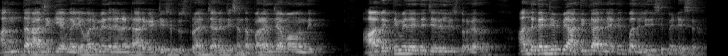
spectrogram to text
అంత రాజకీయంగా ఎవరి మీదనైనా టార్గెట్ చేసి దుష్ప్రచారం చేసేంత పరంజామా ఉంది. ఆ వ్యక్తి మీద అయితే చర్యలు తీసుకోరు కదా. అందుకని చెప్పి ఆ అధికారిని అయితే బదిలీ చేసి పెట్టేశారు.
